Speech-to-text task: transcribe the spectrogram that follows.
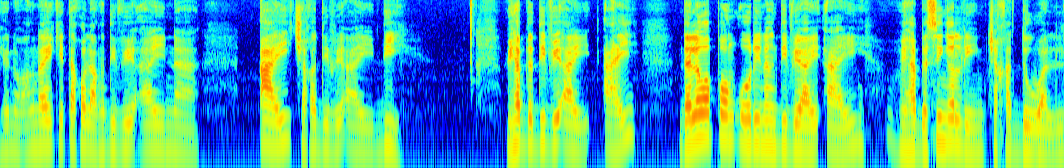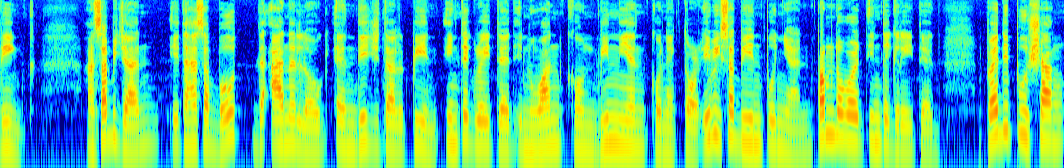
You know, ang nakikita ko lang, DVI na I, tsaka DVI-D. We have the DVI-I, Dalawa po ang uri ng DVI. We have the single link tsaka dual link. Ang sabi dyan, it has a both the analog and digital pin integrated in one convenient connector. Ibig sabihin po niyan, from the word integrated, pwede po siyang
